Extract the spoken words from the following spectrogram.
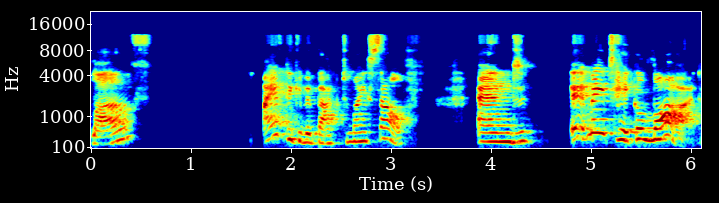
love, I have to give it back to myself. And it may take a lot.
